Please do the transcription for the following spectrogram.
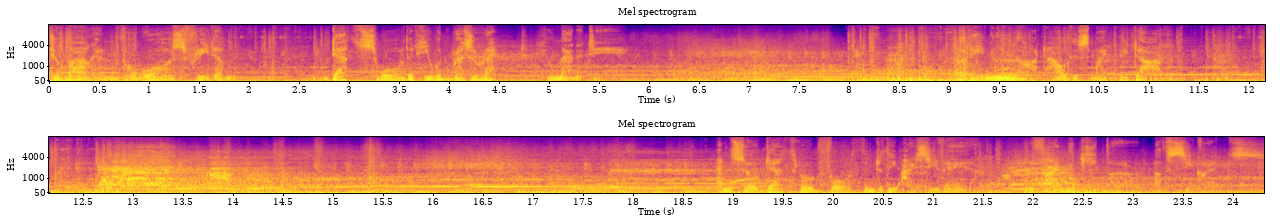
To bargain for war's freedom, Death swore that he would resurrect humanity. But he knew not how this might be done. So Death rode forth into the icy veil to find the Keeper of Secrets.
